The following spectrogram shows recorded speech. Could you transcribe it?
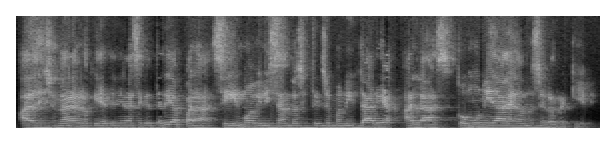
adicionales a lo que ya tenía la Secretaría para seguir movilizando asistencia humanitaria a las comunidades donde se lo requiere.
